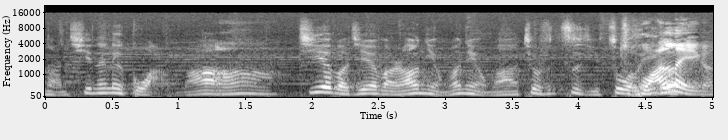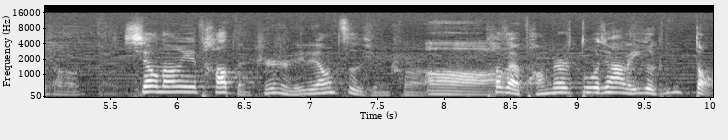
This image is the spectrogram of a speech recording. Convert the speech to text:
暖气的那管子啊，结巴结巴，然后拧巴拧巴，就是自己做了一个，传了一个三轮相当于它本身是一辆自行车，哦，它在旁边多加了一个跟斗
